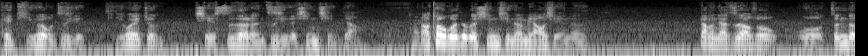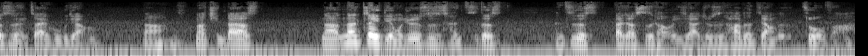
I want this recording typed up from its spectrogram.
可以体会我自己的体会，就是写诗的人自己的心情这样。对然后透过这个心情的描写呢，让人家知道说我真的是很在乎这样。那嗯那请大家，那那这一点我觉得是很值得很值得大家思考一下，就是他的这样的做法。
